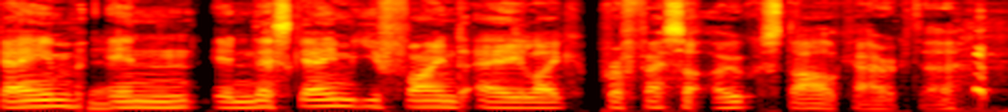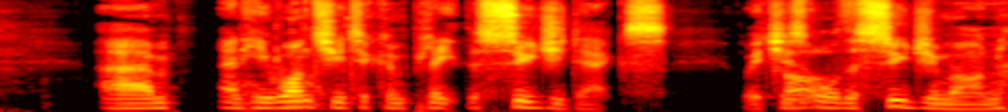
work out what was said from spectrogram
game Yeah. in in this game. You find a like Professor Oak style character, um, and he wants you to complete the Suji Dex, which is all the Sujimon.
